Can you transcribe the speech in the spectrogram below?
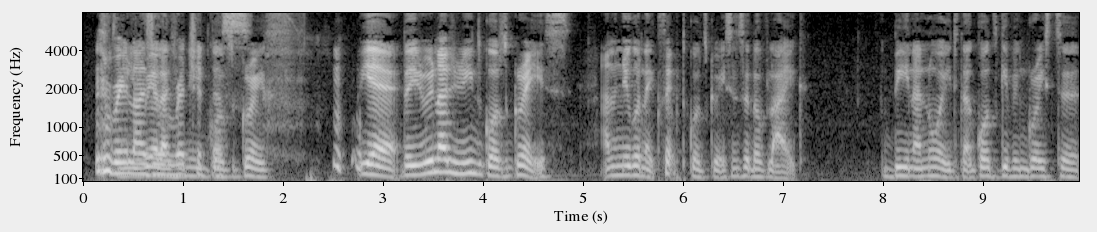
you Realize your need God's wretchedness. grace. yeah, then you realize you need God's grace, and then you're gonna accept God's grace instead of like being annoyed that God's giving grace to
